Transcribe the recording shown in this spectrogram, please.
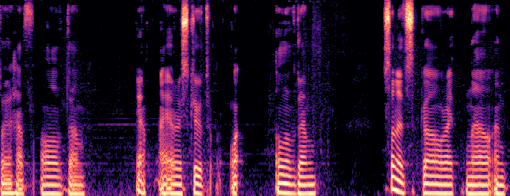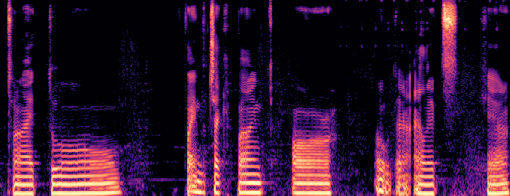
do I have all of them? Yeah, I rescued all of them. So let's go right now and try to find the checkpoint or... Oh, there are elites here.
